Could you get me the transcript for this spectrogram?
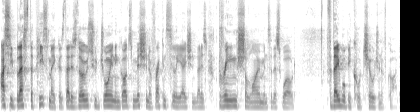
I see blessed the peacemakers, that is, those who join in God's mission of reconciliation, that is, bringing shalom into this world, for they will be called children of God.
